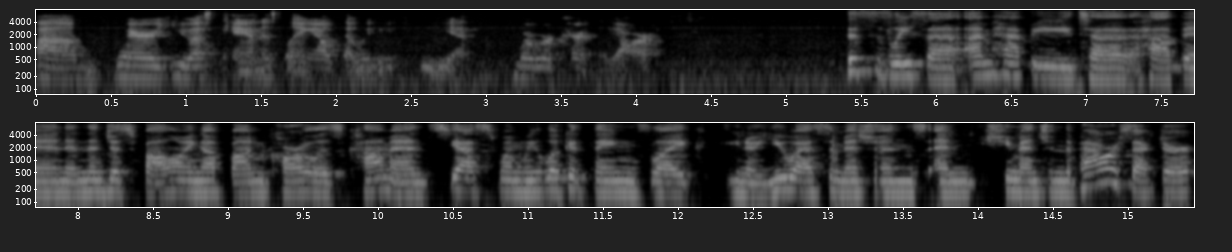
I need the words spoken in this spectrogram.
um, where US CAN is laying out that we need to be and where we currently are. This is Lisa. I'm happy to hop in and then just following up on Carla's comments. Yes, when we look at things like, you know, US emissions and she mentioned the power sector,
